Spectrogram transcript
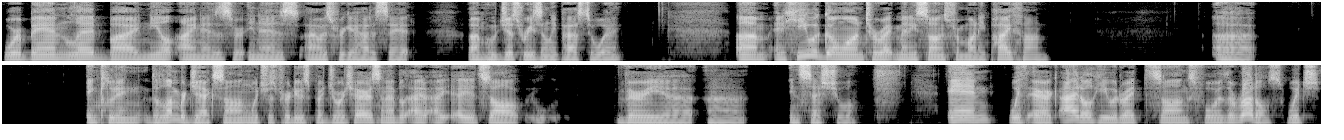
were a band led by Neil Innes or Inez. I always forget how to say it. Um, who just recently passed away. Um, and he would go on to write many songs for Monty Python, uh, including the Lumberjack song, which was produced by George Harrison. I, I, I it's all very uh, uh, incestual. And with Eric Idle, he would write the songs for the Rutles, which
